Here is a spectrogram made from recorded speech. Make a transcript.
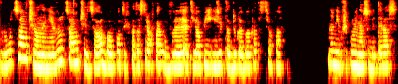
wrócą, czy one nie wrócą, czy co, bo po tych katastrofach w Etiopii, gdzie ta druga była katastrofa, no nie przypominam sobie teraz.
